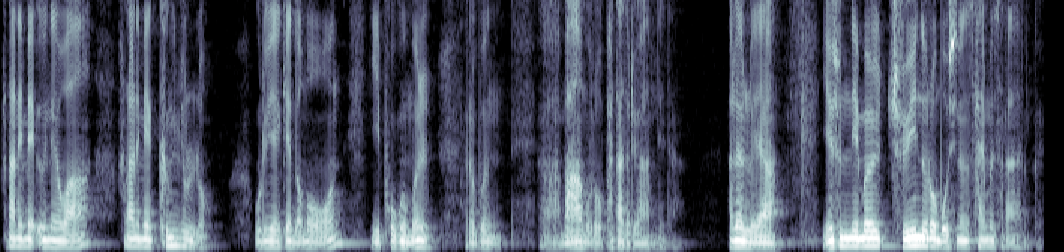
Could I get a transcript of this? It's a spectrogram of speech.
하나님의 은혜와 하나님의 긍휼로 우리에게 넘어온 이 복음을 여러분 아, 마음으로 받아들여야 합니다. 할렐루야. 예수님을 주인으로 모시는 삶을 살아야 하는 거예요.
